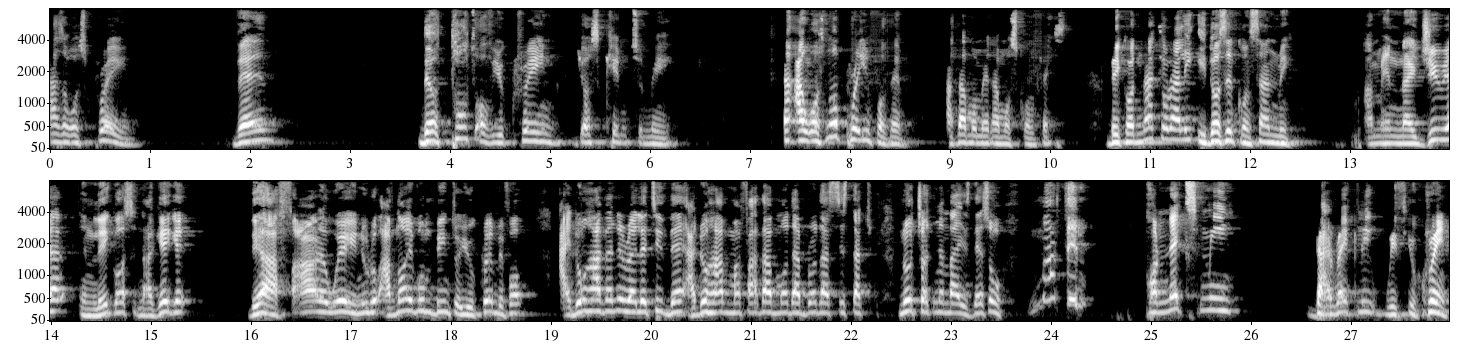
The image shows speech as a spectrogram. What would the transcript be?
as I was praying, then the thought of Ukraine just came to me. Now, I was not praying for them at that moment, I must confess. Because naturally, it doesn't concern me. I'm in Nigeria, in Lagos, in Agege. They are far away in Europe. I've not even been to Ukraine before. I don't have any relative there. I don't have my father, mother, brother, sister. No church member is there. So nothing connects me directly with Ukraine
